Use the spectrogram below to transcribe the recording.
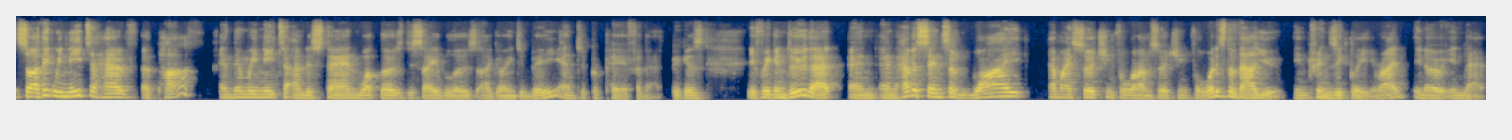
so i think we need to have a path and then we need to understand what those disablers are going to be and to prepare for that because if we can do that and and have a sense of why am I searching for what I'm searching for? What is the value intrinsically, right? You know, in that,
